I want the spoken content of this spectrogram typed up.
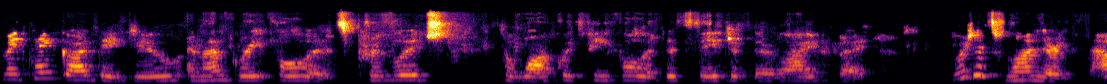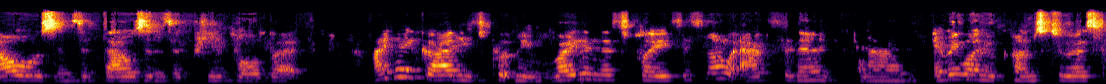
I mean, thank God they do, and I'm grateful. It's privilege to walk with people at this stage of their life, but we're just one. There are thousands and thousands of people, but I thank God He's put me right in this place. It's no accident, and everyone who comes to us.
